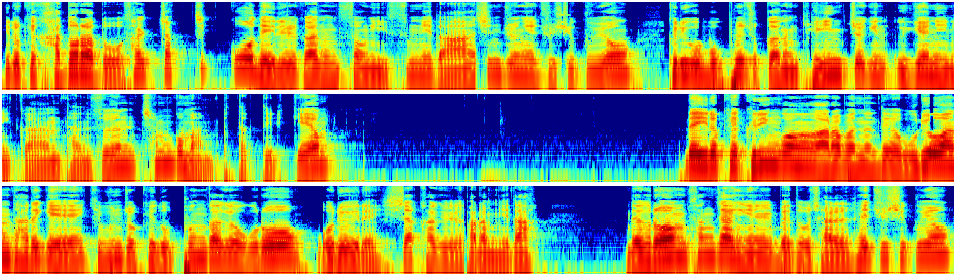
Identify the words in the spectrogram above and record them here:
이렇게 가더라도 살짝 찍고 내릴 가능성이 있습니다. 신중해 주시고요. 그리고 목표 주가는 개인적인 의견이니까 단순 참고만 부탁드릴게요. 네, 이렇게 그린광학 알아봤는데요. 우려와는 다르게 기분 좋게 높은 가격으로 월요일에 시작하길 바랍니다. 네, 그럼 상장일 매도 잘 해주시고요.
